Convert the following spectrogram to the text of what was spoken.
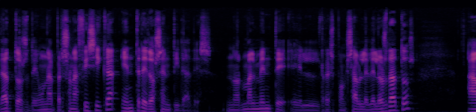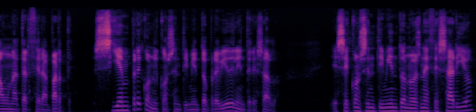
datos de una persona física entre dos entidades. Normalmente el responsable de los datos a una tercera parte, siempre con el consentimiento previo del interesado. Ese consentimiento no es necesario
